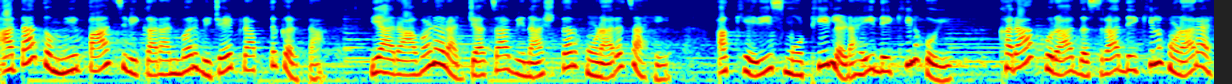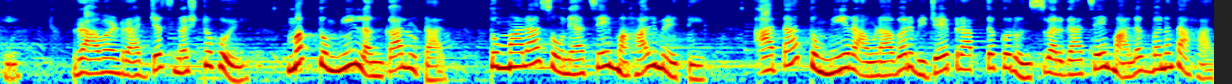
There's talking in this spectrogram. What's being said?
आता तुम्ही पाच विकारांवर विजय प्राप्त करता. या रावण राज्याचा विनाश तर होणारच आहे. अखेरीस मोठी लढाई देखील होईल. खराखुरा दसरा देखील होणार आहे. रावण राज्यच नष्ट होईल. मग तुम्ही लंका लुटाल. तुम्हाला सोन्याचे महाल मिळतील. आता तुम्ही रावणावर विजय प्राप्त करून स्वर्गाचे मालक बनत आहात.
